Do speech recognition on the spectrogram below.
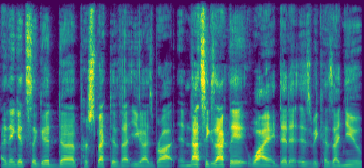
I think it's a good uh, perspective that you guys brought, and that's exactly why I did it. Is because I knew,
